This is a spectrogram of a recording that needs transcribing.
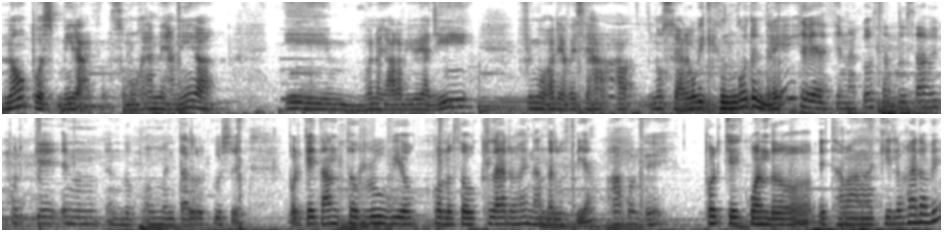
No, pues mira, somos grandes amigas. Y bueno, y ahora vive allí. Fuimos varias veces a, a- no sé, algo vikingo tendré. Te voy a decir una cosa, tú sabes por qué en un en documental lo escuché, porque hay tantos rubios con los ojos claros en Andalucía. Ah, ¿por qué? Porque cuando estaban aquí los árabes,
